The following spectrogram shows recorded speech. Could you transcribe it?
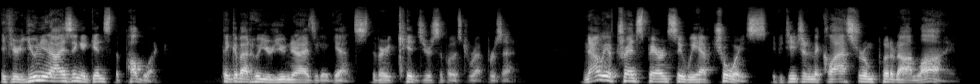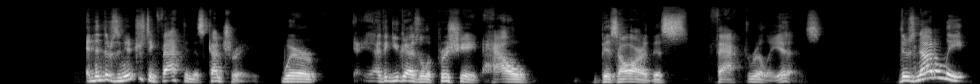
If you're unionizing against the public, think about who you're unionizing against, the very kids you're supposed to represent. Now we have transparency, we have choice. If you teach it in the classroom, put it online. And then there's an interesting fact in this country where I think you guys will appreciate how bizarre this fact really is. There's not only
